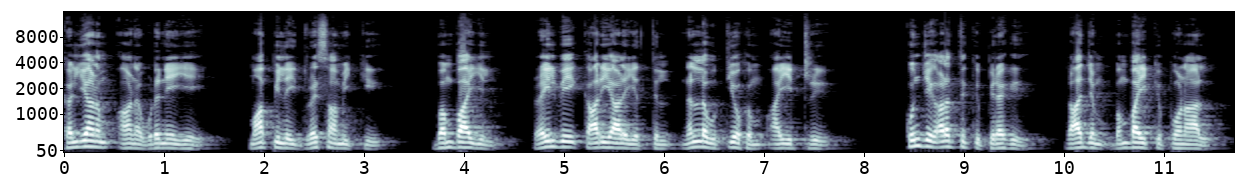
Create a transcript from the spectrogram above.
கல்யாணம் ஆன உடனேயே மாப்பிள்ளை துரைசாமிக்கு பம்பாயில் ரயில்வே காரியாலயத்தில் நல்ல உத்தியோகம் ஆயிற்று. கொஞ்ச காலத்துக்கு பிறகு ராஜம் பம்பாய்க்கு போனால்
